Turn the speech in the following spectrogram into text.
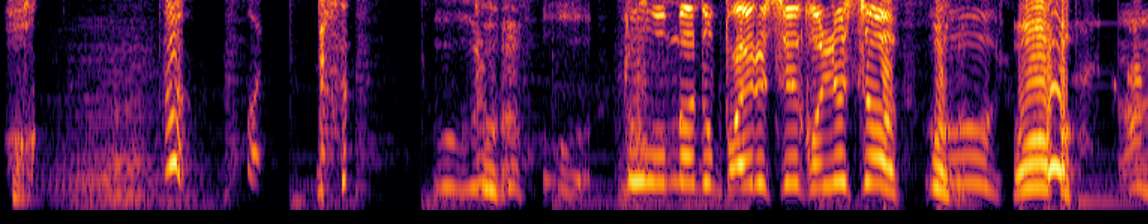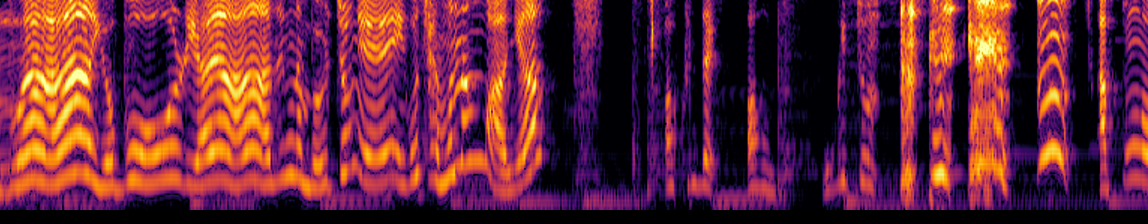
어, 어, 엄마도 바이러스에 걸렸어. 어. 오, 아, 뭐야. 여보, 리아야. 아직 난 멀쩡해. 이거 잘못 난 거 아니야? 아, 근데, 아 목이 좀, 아픈 거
